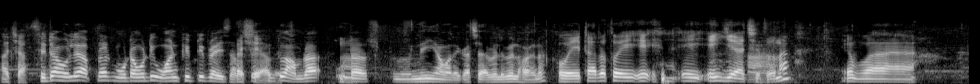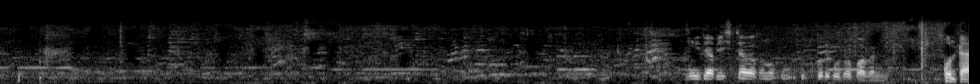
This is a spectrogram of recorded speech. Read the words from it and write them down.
আচ্ছা। সেটা হলে আপনার মোটামুটি ওয়ান ফিফটি প্রাইস আছে কিন্তু আমরা ওটা নেই আমাদের কাছে অ্যাভেলেবেল হয় না। ও এটারও তো এই এই- যে আছে তো না? ওইটা বিষটা এখন শুট করে কোথাও পাবেন না। কোনটা?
